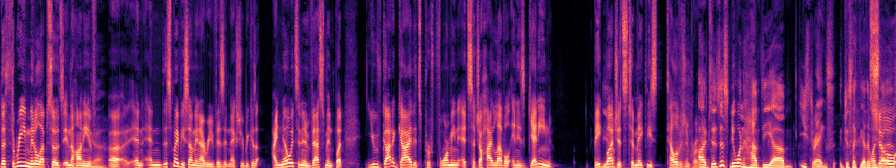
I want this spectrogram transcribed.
the three middle episodes in the honey of Yeah. uh, and and this might be something I revisit next year because I know it's an investment, but you've got a guy that's performing at such a high level and is getting big budgets to make these television uh, programs. does this new one have the um, Easter eggs just like the other one so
